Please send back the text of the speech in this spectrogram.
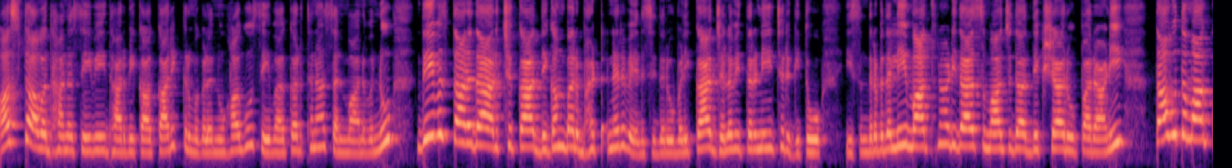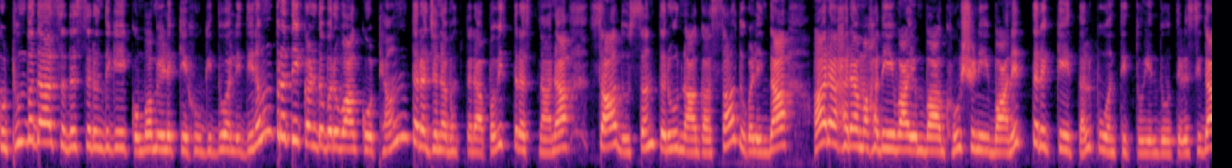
ಅಷ್ಟಾವಧಾನ ಸೇವೆ, ಧಾರ್ಮಿಕ ಕಾರ್ಯಕ್ರಮಗಳನ್ನು ಹಾಗೂ ಸೇವಾ ಕರ್ತನ ಸನ್ಮಾನವನ್ನು ದೇವಸ್ಥಾನದ ಅರ್ಚಕ ದಿಗಂಬರ್ ಭಟ್ ನೆರವೇರಿಸಿದರು. ಬಳಿಕ ಜಲವಿತರಣೆ ಜರುಗಿತು. ಈ ಸಂದರ್ಭದಲ್ಲಿ ಮಾತನಾಡಿದ ಸಮಾಜದ ಅಧ್ಯಕ್ಷ ರೂಪಾರಾಣಿ ತಾವು ತಮ್ಮ ಕುಟುಂಬದ ಸದಸ್ಯರೊಂದಿಗೆ ಕುಂಭಮೇಳಕ್ಕೆ ಹೋಗಿದ್ದು, ಅಲ್ಲಿ ದಿನಂಪ್ರತಿ ಕಂಡುಬರುವ ಕೋಟ್ಯಾಂತರ ಜನ ಭಕ್ತರ ಪವಿತ್ರ ಸ್ನಾನ, ಸಾಧು ಸಂತರು, ನಾಗ ಸಾಧುಗಳಿಂದ ಹರ ಹರ ಮಹದೇವ ಎಂಬ ಘೋಷಣೆ ಬಾನೆತ್ತರಕ್ಕೆ ತಲುಪುವಂತಿತ್ತು ಎಂದು ತಿಳಿಸಿದ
